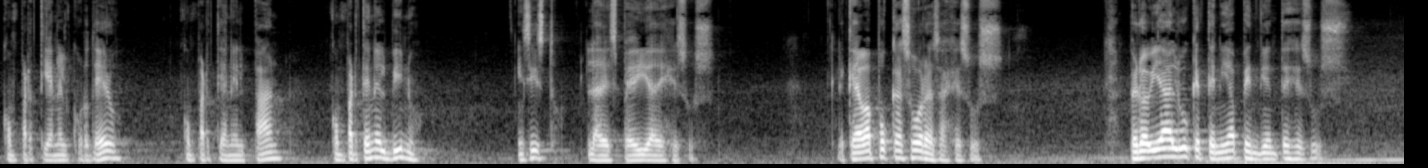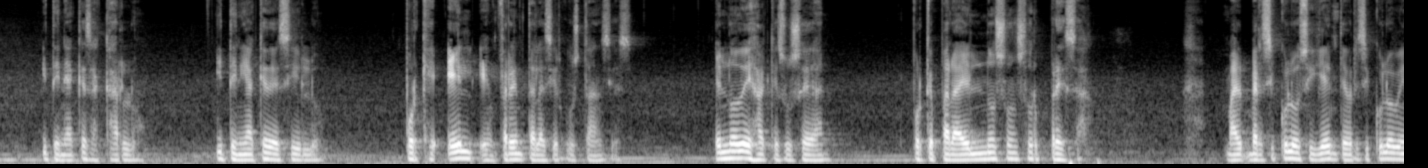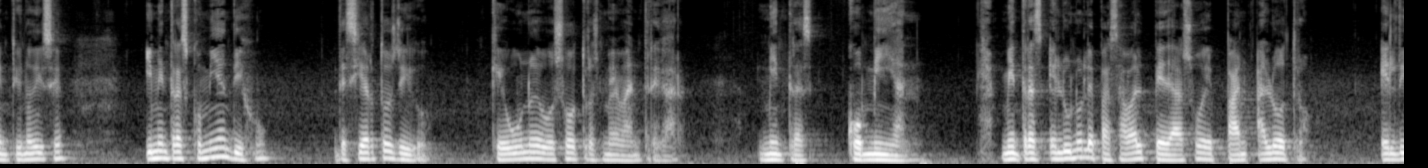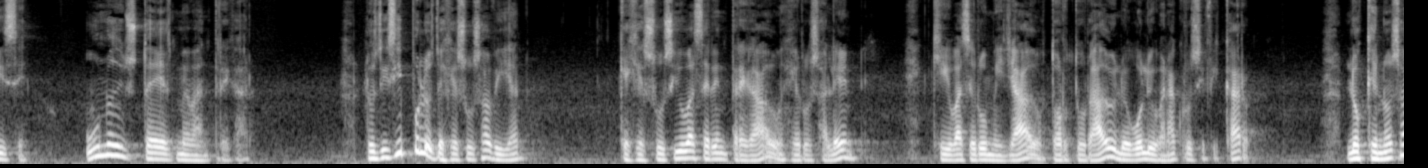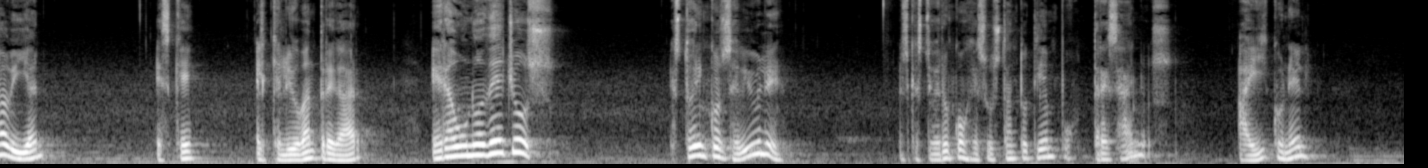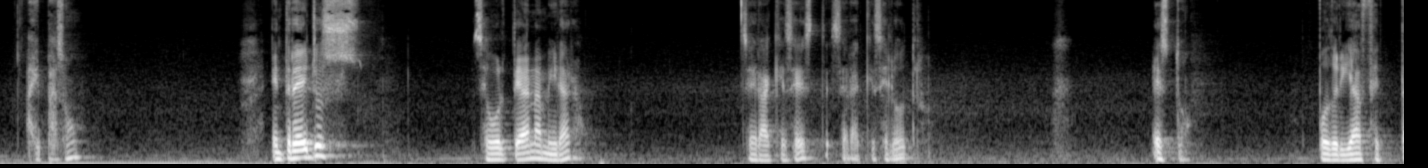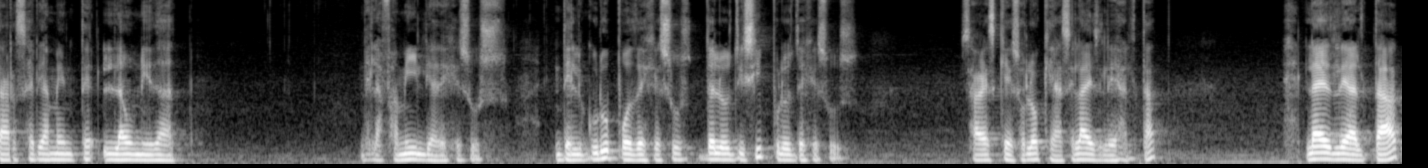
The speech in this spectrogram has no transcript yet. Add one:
Compartían el cordero, compartían el pan, compartían el vino. Insisto, la despedida de Jesús. Le quedaba pocas horas a Jesús. Pero había algo que tenía pendiente Jesús y tenía que sacarlo y tenía que decirlo, porque Él enfrenta las circunstancias. Él no deja que sucedan, porque para Él no son sorpresa. Versículo siguiente, versículo 21 dice, y mientras comían dijo, de cierto os digo, que uno de vosotros me va a entregar. Mientras comían, mientras el uno le pasaba el pedazo de pan al otro, Él dice, uno de ustedes me va a entregar. Los discípulos de Jesús sabían que Jesús iba a ser entregado en Jerusalén, que iba a ser humillado, torturado y luego lo iban a crucificar. Lo que no sabían es que el que lo iba a entregar era uno de ellos. Esto era inconcebible. Los que estuvieron con Jesús tanto tiempo, tres años, ahí con Él, ahí pasó. Entre ellos se voltean a mirar. ¿Será que es este? ¿Será que es el otro? Esto podría afectar seriamente la unidad de la familia de Jesús, del grupo de Jesús, de los discípulos de Jesús. ¿Sabes que eso es lo que hace la deslealtad? La deslealtad,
